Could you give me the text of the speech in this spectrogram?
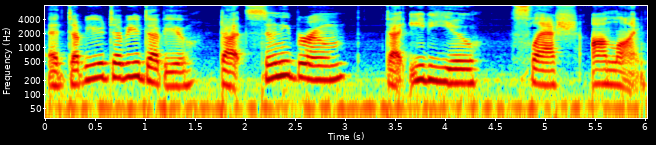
at www.sunybroome.edu slash online.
